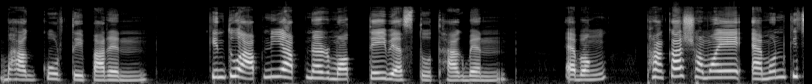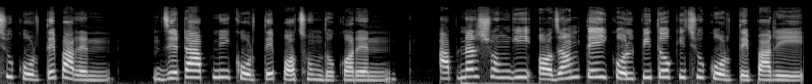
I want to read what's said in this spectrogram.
ভাগ করতে পারেন, কিন্তু আপনি আপনার মতেই ব্যস্ত থাকবেন এবং ফাঁকা সময়ে এমন কিছু করতে পারেন, যেটা আপনি করতে পছন্দ করেন। আপনার সঙ্গী অজান্তেই কল্পিত কিছু করতে পারে,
